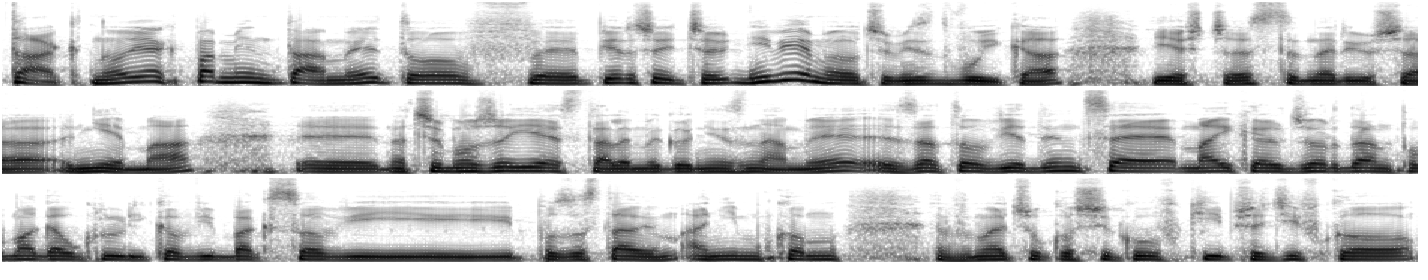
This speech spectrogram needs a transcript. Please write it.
tak, no jak pamiętamy, to w pierwszej, nie wiemy o czym jest dwójka, jeszcze scenariusza nie ma. E, Znaczy może jest, ale my go nie znamy. Za to w jedynce Michael Jordan pomagał królikowi Bucksowi i pozostałym animkom w meczu koszykówki przeciwko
